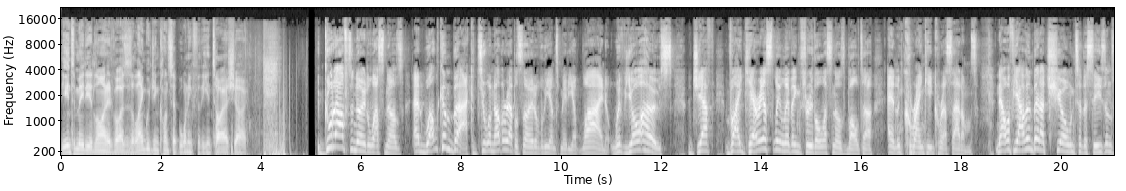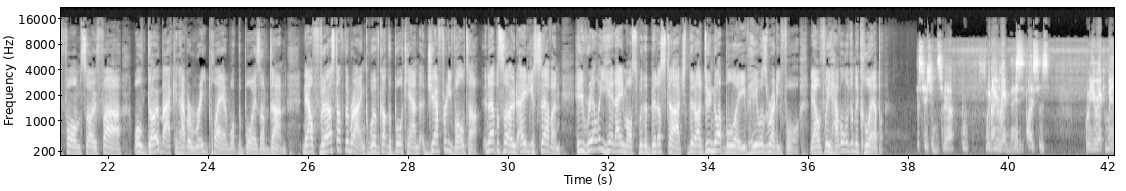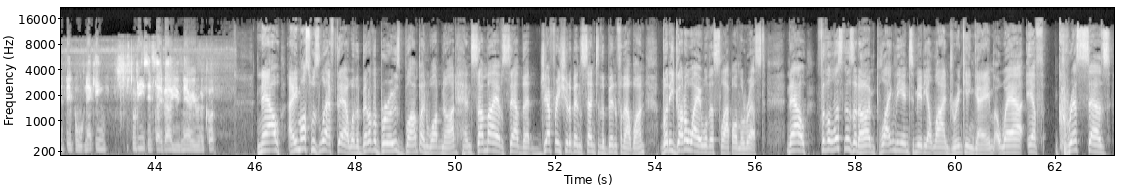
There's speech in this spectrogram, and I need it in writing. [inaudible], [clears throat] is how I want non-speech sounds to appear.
The intermediate line advises a language and concept warning for the entire show. Good afternoon, listeners, and welcome back to another episode of The Intermediate Line with your hosts, Jeff, vicariously living through the listener's Volta, and cranky Chris Adams. Now, if you haven't been attuned to the season's form so far, well, go back and have a replay at what the boys have done. Now, first off the rank, we've got the bookend, Jeffrey Volta. In episode 87, he really hit Amos with a bit of starch that I do not believe he was ready for. Now, if we have a look at the clip, decisions about Would you recommend these places. Would you recommend people necking footies if they value Mary River Cod? Now, Amos was left there with a bit of a bruise, bump, and whatnot, and some may have said that Jeffrey should have been sent to the bin for that one, but he got away with a slap on the wrist. Now, for the listeners at home, playing the intermediate line drinking game, where if Chris says,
